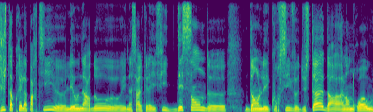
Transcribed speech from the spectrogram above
Juste après la partie, euh, Leonardo et Nasser Al-Khelaifi descendent euh, dans les coursives du stade, à, l'endroit où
